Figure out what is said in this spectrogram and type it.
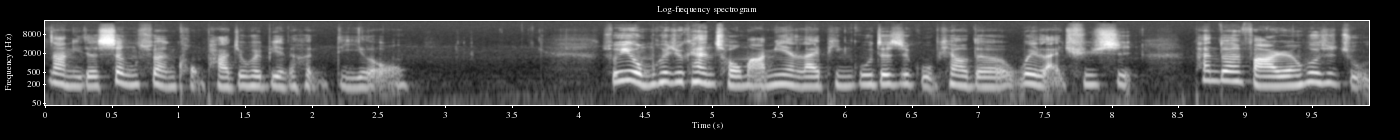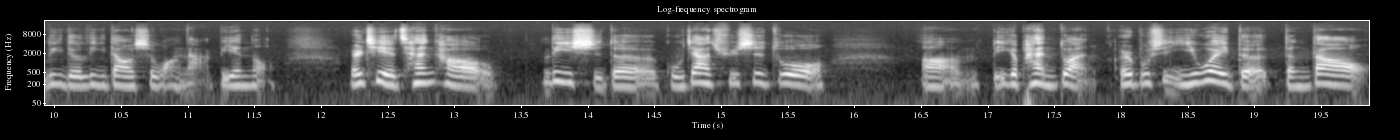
那你的胜算恐怕就会变得很低喽。所以我们会去看筹码面来评估这只股票的未来趋势，判断法人或是主力的力道是往哪边哦。而且参考历史的股价趋势做啊、嗯、一个判断，而不是一味的等到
